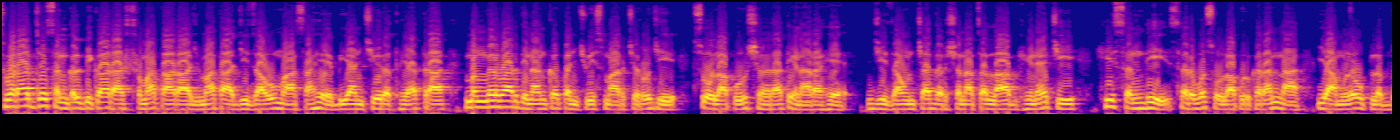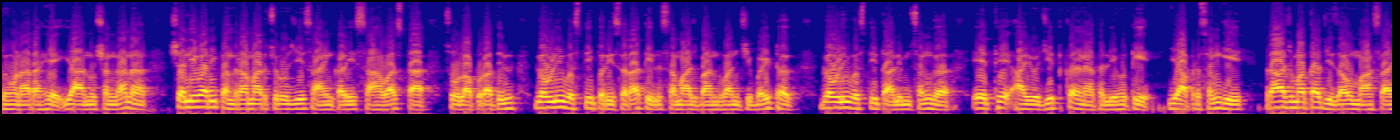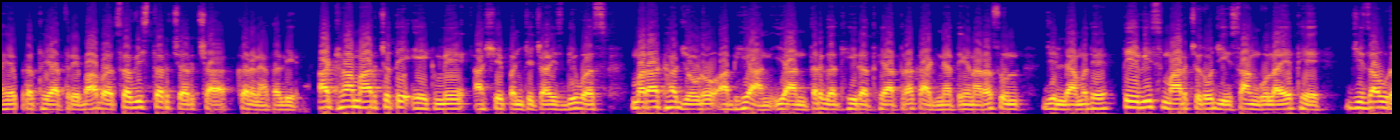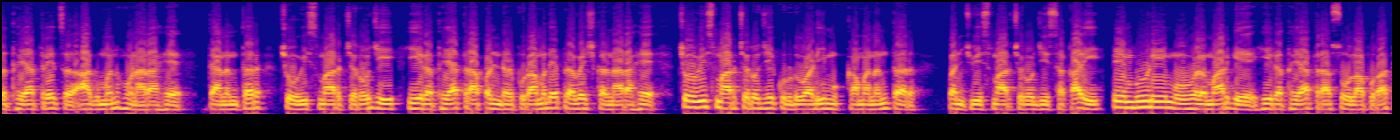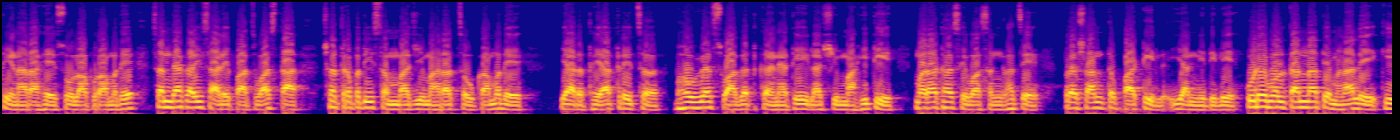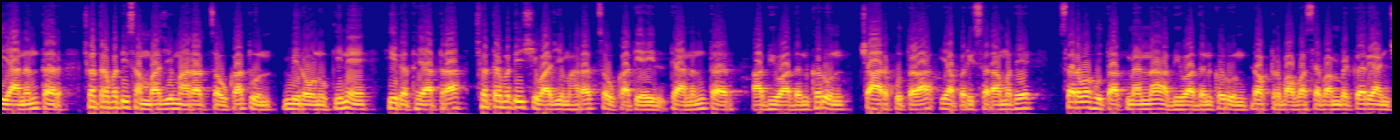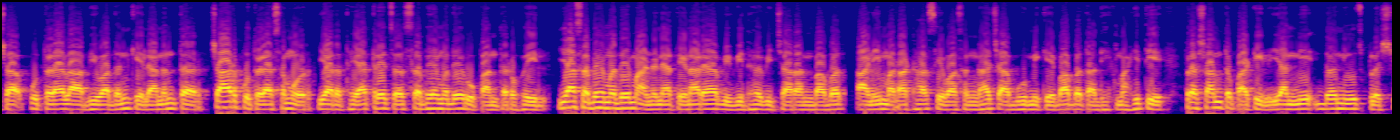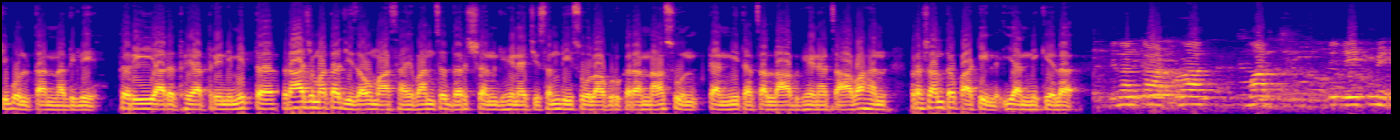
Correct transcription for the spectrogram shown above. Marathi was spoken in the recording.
स्वराज्य संकल्पिका राष्ट्रमाता राजमाता जिजाऊ मासाहेब यांची रथयात्रा मंगळवार दिनांक पंचवीस मार्च रोजी सोलापूर शहरात येणार आहे. जिजाऊंच्या दर्शनाचा लाभ घेण्याची ही संधी सर्व सोलापूरकरांना यामुळे उपलब्ध होणार आहे. या अनुषंगानं शनिवारी पंधरा मार्च रोजी सायंकाळी सहा वाजता सोलापुरातील गवळी वस्ती परिसरातील समाज बांधवांची बैठक गवळी वस्ती तालीम संघ येथे आयोजित करण्यात आली होती. याप्रसंगी राजमाता जिजाऊ मासाहेब रथयात्रेबाबत सविस्तर चर्चा करण्यात आली. अठरा मार्च ते एक मे असे पंचेचाळीस दिवस मराठा जोडो अभियान या अंतर्गत ही रथयात्रा काढण्यात येणार असून जिल्ह्यामध्ये तेवीस मार्च रोजी सांगोला येथे जिजाऊ रथयात्रेचं आगमन होणार आहे. त्यानंतर चोवीस मार्च रोजी ही रथयात्रा पंढरपुरामध्ये प्रवेश करणार आहे. चोवीस मार्च रोजी कुर्डुवाडी मुक्कामानंतर पंचवीस मार्च रोजी सकाळी टेंभुर्णी मोहोळ मार्गे ही रथयात्रा सोलापुरात येणार आहे. सोलापुरामध्ये संध्याकाळी साडेपाच वाजता छत्रपती संभाजी महाराज चौकामध्ये या रथयात्रेचं भव्य स्वागत करण्यात येईल अशी माहिती मराठा सेवा संघाचे प्रशांत पाटील यांनी दिली. पुढे बोलताना ते म्हणाले की यानंतर छत्रपती संभाजी महाराज चौकातून मिरवणुकीने ही रथयात्रा छत्रपती शिवाजी महाराज चौकात येईल. त्यानंतर अभिवादन करून चार पुतळा या परिसरामध्ये सर्व हुतात्म्यांना अभिवादन करून डॉक्टर बाबासाहेब आंबेडकर यांच्या पुतळ्याला अभिवादन केल्यानंतर चार पुतळ्यासमोर या रथयात्रेचं सभेमध्ये रूपांतर होईल. या सभेमध्ये मांडण्यात येणाऱ्या विविध विचारांबाबत आणि मराठा सेवा संघाच्या भूमिकेबाबत अधिक माहिती प्रशांत पाटील यांनी द न्यूज प्लसशी बोलताना दिली. तरी या रथयात्रेनिमित्त राजमाता जिजाऊ मासाहेबांचं दर्शन घेण्याची संधी सोलापूरकरांना असून त्यांनी त्याचा लाभ घेण्याचं आवाहन प्रशांत पाटील यांनी केलं. दिनांक अठरा मार्च ते एक मे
